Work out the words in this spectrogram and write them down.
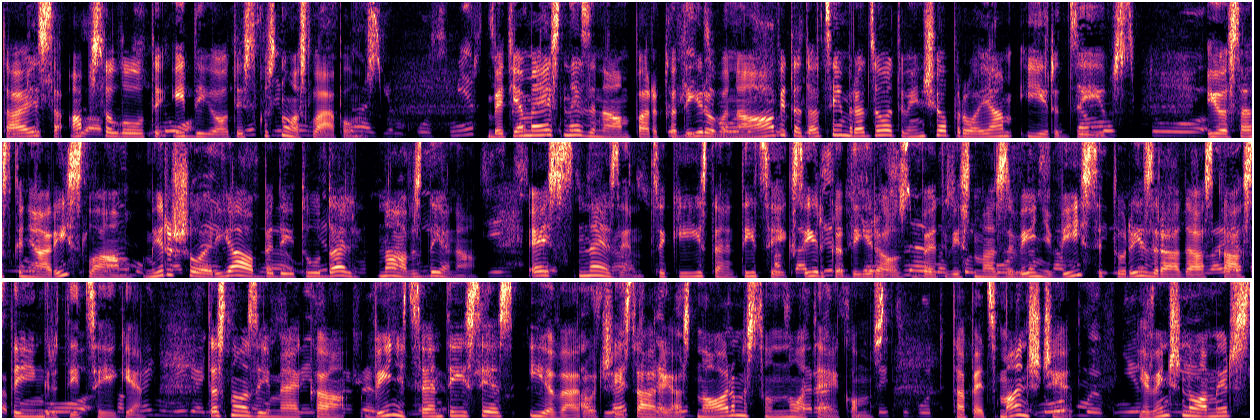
taisa absolūti idiotiskus noslēpumus. Bet ja mēs nezinām par Kadīrova nāvi, tad acīm redzot, viņš joprojām ir dzīvs. Jo saskaņā ar islāmu mirušo ir jāapbedī tūdaļ nāves dienā. Es nezinu, cik īsteni ticīgs ir Kadīrovs, bet vismaz viņi visi tur izrādās kā stingri ticīgie. Tas nozīmē, ka viņi centīsies ievērot šīs ārējās normas un noteikumus. Tāpēc man šķiet, ja viņš nomirs,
